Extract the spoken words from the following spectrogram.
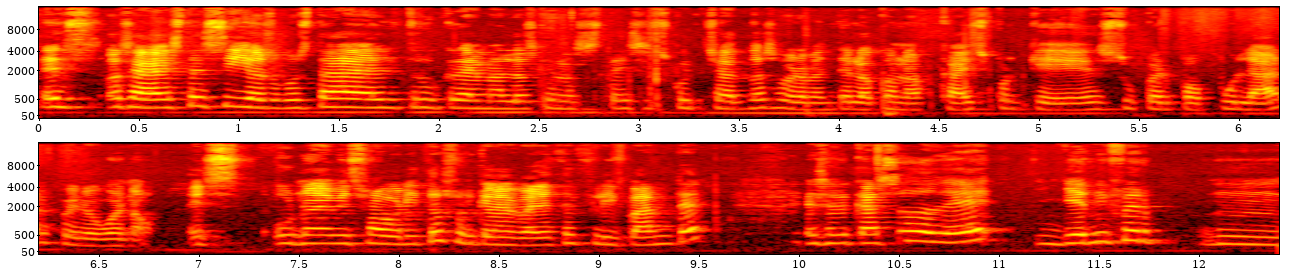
Es, o sea, este sí, os gusta el True Crime a los que nos estáis escuchando, seguramente lo conozcáis porque es súper popular, pero bueno, es uno de mis favoritos porque me parece flipante. Es el caso de Jennifer mm,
